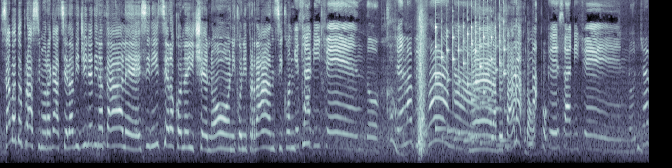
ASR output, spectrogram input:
Sabato prossimo ragazzi è la vigilia di Natale e si iniziano con i cenoni, con i pranzi, con Che tutto. sta dicendo? C'è la Befana! Eh, la Befana Ma- ma dopo. che sta dicendo? C'è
